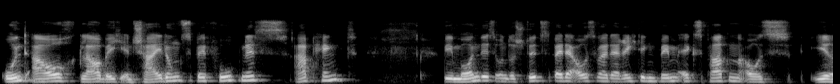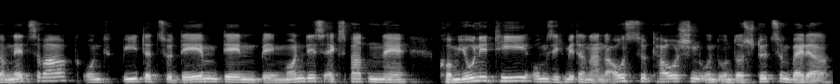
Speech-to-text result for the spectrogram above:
und auch, glaube ich, Entscheidungsbefugnis abhängt. Bimondis unterstützt bei der Auswahl der richtigen BIM-Experten aus ihrem Netzwerk und bietet zudem den Bimondis-Experten eine Community, um sich miteinander auszutauschen und Unterstützung bei der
